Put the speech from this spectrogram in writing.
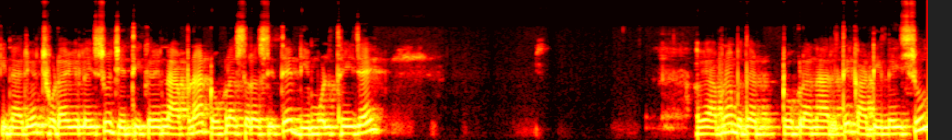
કિનારીઓ છોડાવી લઈશું, જેથી કરીને આપણા ઢોકળા સરસ રીતે ડીમોલ થઈ જાય. હવે આપણે બધા ઢોકળાને આ રીતે કાઢી લઈશું.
